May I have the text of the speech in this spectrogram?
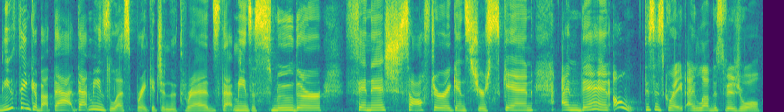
you think about that. That means less breakage in the threads. That means a smoother finish, softer against your skin. And then, oh, this is great. I love this visual.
